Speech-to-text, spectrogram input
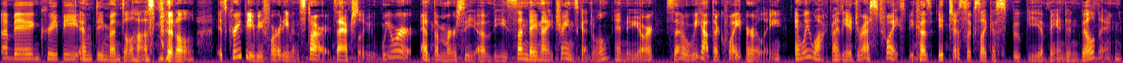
a big, creepy, empty mental hospital. It's creepy before it even starts, actually. We were at the mercy of the Sunday night train schedule in New York, so we got there quite early, and we walked by the address twice because it just looks like a spooky abandoned building.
